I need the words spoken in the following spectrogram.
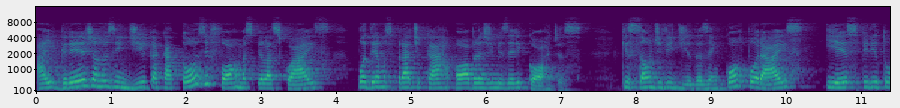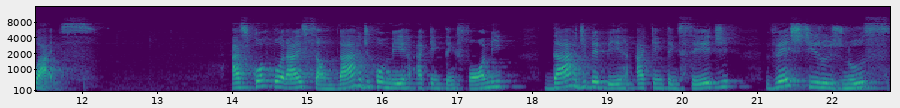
A Igreja nos indica 14 formas pelas quais podemos praticar obras de misericórdias, que são divididas em corporais e espirituais. As corporais são dar de comer a quem tem fome, dar de beber a quem tem sede, vestir os nus,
